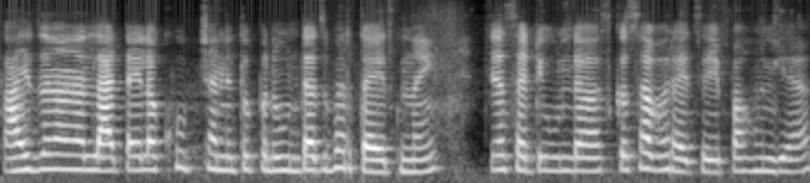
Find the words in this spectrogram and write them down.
काही जणांना लाटायला खूप छान येतो पण उंडाच भरता येत नाही. त्यासाठी उंडा कसा भरायचा हे पाहून घ्या.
